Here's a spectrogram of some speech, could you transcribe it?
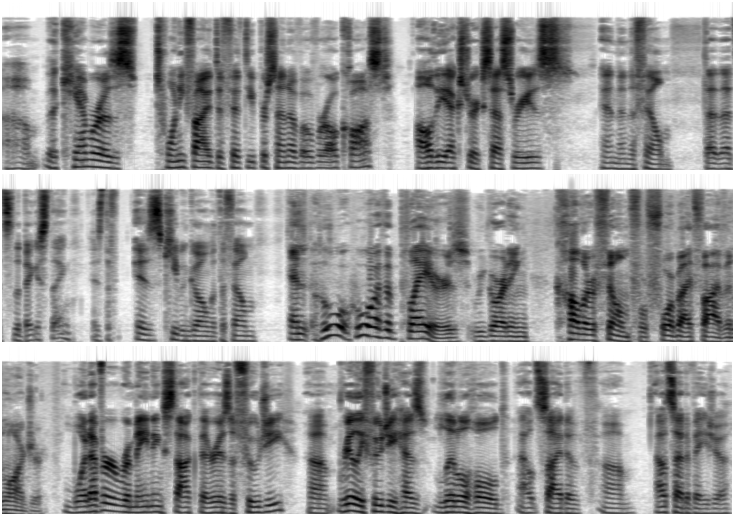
um, the camera's twenty five to fifty percent of overall cost. All the extra accessories and then the film. That that's the biggest thing is the is keeping going with the film. And who who are the players regarding color film for four x five and larger? whatever remaining stock there is of Fuji. Um, really, Fuji has little hold outside of um, outside of Asia,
